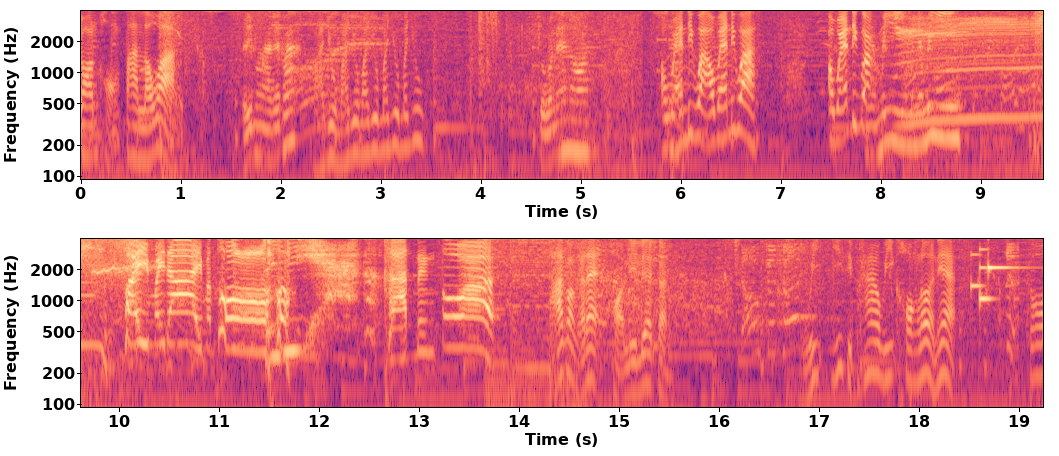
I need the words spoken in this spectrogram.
ย้อนของตันแล้วว่ะเฮ้ยมาใช่ปะมาอยู่มาอยู่มาอยู่มาอยู่มาอยู่ตัวแน่นอน เอาแหวนดีกว่าเอาแหวนดีกว่าเอาแหวนดีกว่ายังไม่ยิงมันยังไม่ยิงไปไม่ได้ปะโถไอ้เหี้ยขาดหนึ่งตัวช้าก่อนก็ได้ขอรีเลือดก่อนอุ้ย25 วิคลองแล้วเหรอเนี่ย ก็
